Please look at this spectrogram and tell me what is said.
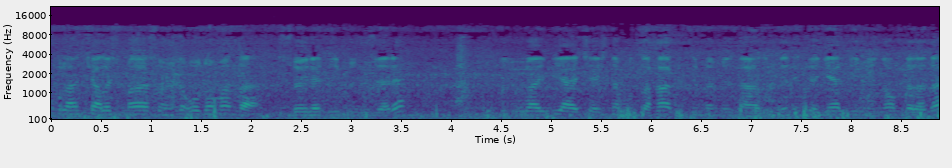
yapılan çalışmalar sonucu o zaman da söylediğimiz üzere biz burayı bir ay içerisinde mutlaka bitirmemiz lazım dedik ve geldiğimiz noktada da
